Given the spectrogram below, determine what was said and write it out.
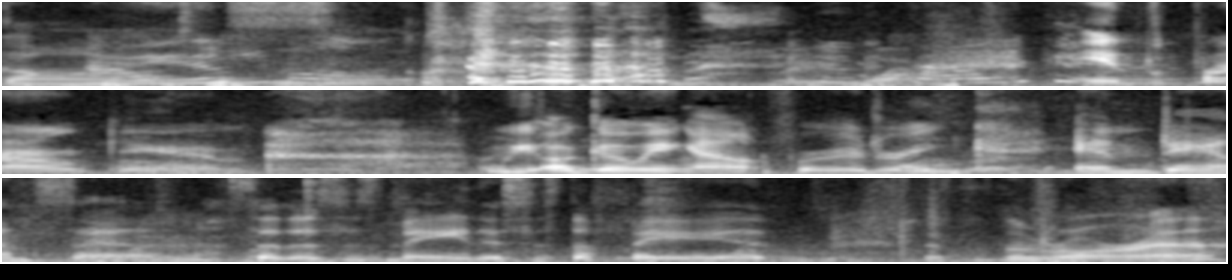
Guys. it's broken. We are going out for a drink and dancing. So this is me, this is the Fed, this is Aurora.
